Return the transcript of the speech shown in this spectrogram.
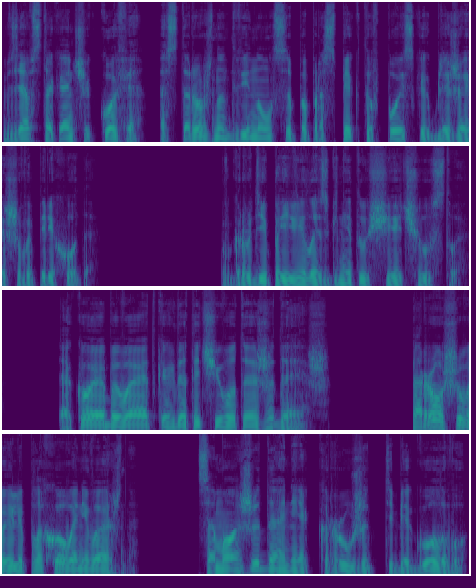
Взяв стаканчик кофе, осторожно двинулся по проспекту в поисках ближайшего перехода. В груди появилось гнетущее чувство. Такое бывает, когда ты чего-то ожидаешь. Хорошего или плохого неважно. Само ожидание кружит тебе голову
